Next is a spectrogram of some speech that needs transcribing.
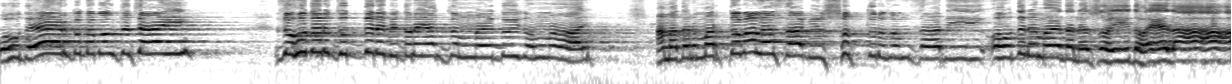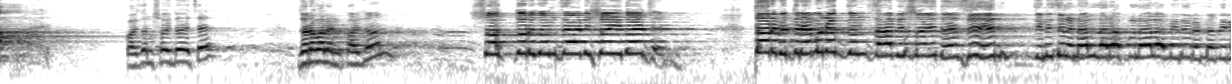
ওহুদের কথা বলতে চাই। জহুদের যুদ্ধের ভিতরে একজন নয় দুইজন নয়। আমাদের মর্তবালা সাবি সত্তর জন সাবি ওদের ময়দানে শহীদ হয়ে যায়। কয়জন শহীদ হয়েছে? যারা বলেন কয়জন? সত্তর জন সাহাবি শহীদ হয়েছেন। তার ভিতরে এমন একজন সাহাবি শহীদ হয়েছেন, যিনি ছিলেন আল্লাহ রাবুল আলমিনের নবীর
